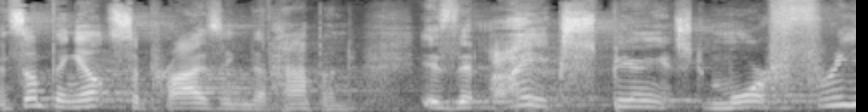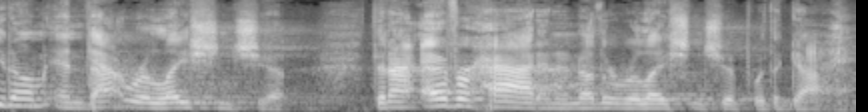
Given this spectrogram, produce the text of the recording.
And something else surprising that happened is that I experienced more freedom in that relationship than I ever had in another relationship with a guy.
